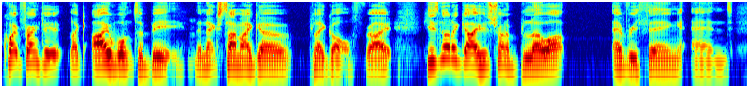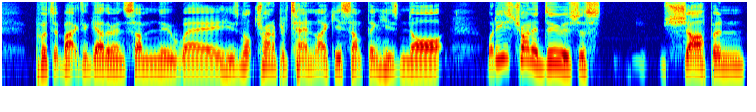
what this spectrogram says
quite frankly, like I want to be the next time I go play golf, right? He's not a guy who's trying to blow up everything and put it back together in some new way. He's not trying to pretend like he's something he's not. What he's trying to do is just sharpen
